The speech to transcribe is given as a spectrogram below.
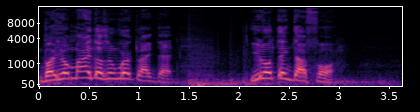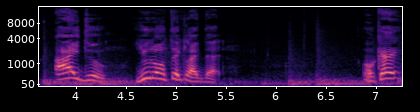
But your mind doesn't work like that. You don't think that far. I do. You don't think like that. Okay?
